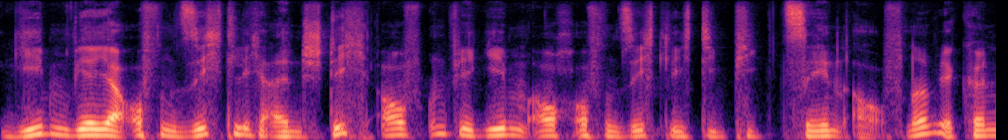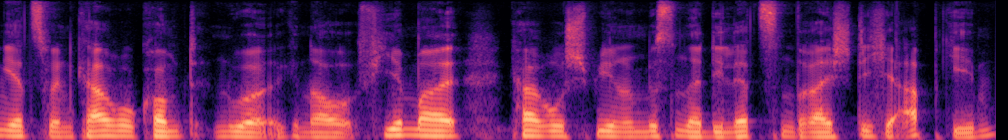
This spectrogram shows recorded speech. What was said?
geben wir ja offensichtlich einen Stich auf und wir geben auch offensichtlich die Pik 10 auf. Ne? Wir können jetzt, wenn Karo kommt, nur genau viermal Karo spielen und müssen dann die letzten drei Stiche abgeben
